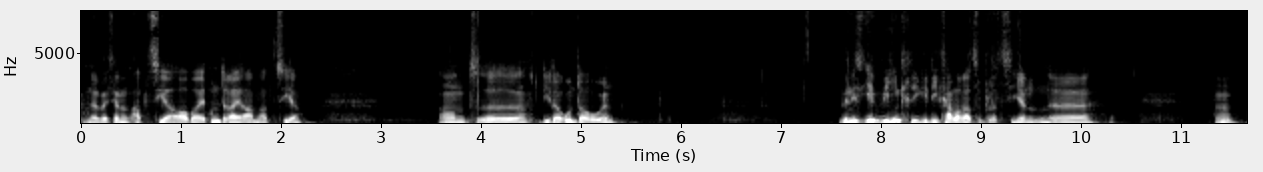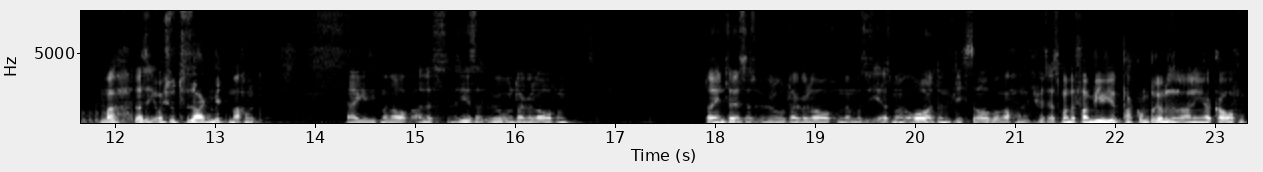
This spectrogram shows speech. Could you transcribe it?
Und dann werde ich ja mit dem Abzieher arbeiten, Dreiarmabzieher. und äh, die da runterholen. Wenn ich es irgendwie hinkriege, die Kamera zu platzieren, äh, ja, lasse ich euch sozusagen mitmachen. Ja, hier sieht man auch alles. Hier ist das Öl runtergelaufen. Dahinter ist das Öl runtergelaufen. Da muss ich erstmal ordentlich sauber machen. Ich werde erstmal eine Familienpackung Bremsenanhänger kaufen.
